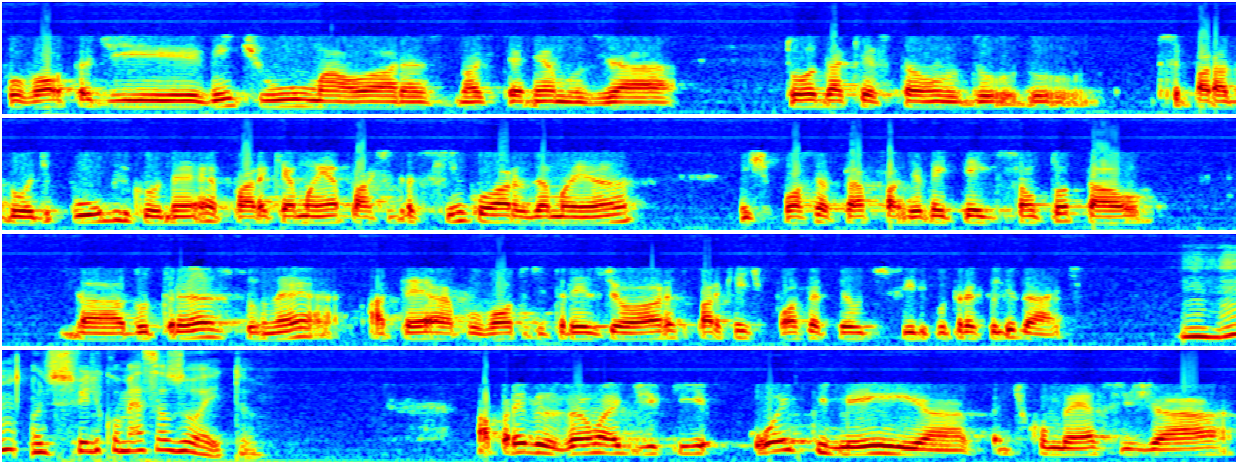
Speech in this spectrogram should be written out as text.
por volta de 21 horas, nós teremos já toda a questão do, do separador de público, né, para que amanhã, a partir das 5 horas da manhã, a gente possa estar fazendo a interdição total da, do trânsito, né, até por volta de 13 horas, para que a gente possa ter o desfile com tranquilidade. Uhum. O desfile começa às 8? A previsão é de que 8 e meia a gente comece já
